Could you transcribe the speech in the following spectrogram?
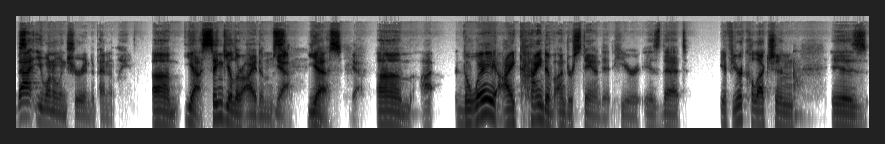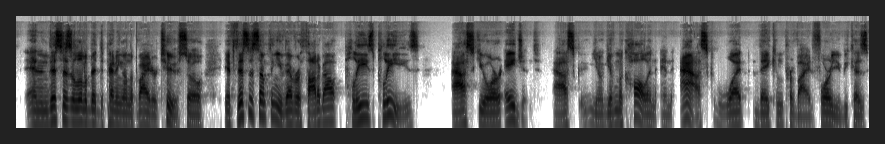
that you want to insure independently. Um, yeah, singular items. Yeah. Yes. Yeah. Um, I, the way I kind of understand it here is that if your collection is, and this is a little bit depending on the provider too. So if this is something you've ever thought about, please, please ask your agent. Ask, you know, give them a call and, and ask what they can provide for you because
